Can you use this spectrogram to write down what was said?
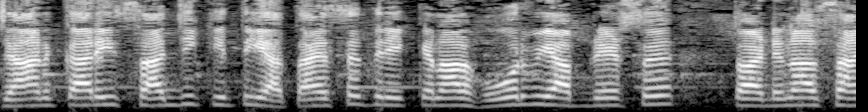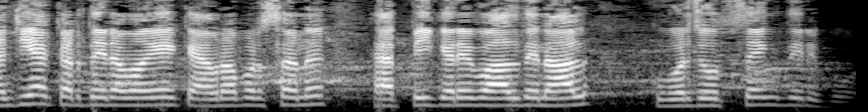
ਜਾਣਕਾਰੀ ਸਾਂਝੀ ਕੀਤੀ ਆ। ਤਾਂ ਇਸੇ ਤਰੀਕੇ ਨਾਲ ਹੋਰ ਵੀ ਅਪਡੇਟਸ ਤੁਹਾਡੇ ਨਾਲ ਸਾਂਝੀਆਂ ਕਰਦੇ ਰਵਾਂਗੇ। ਕੈਮਰਾ ਪਰਸਨ ਹੈਪੀ ਗਰੇਵਾਲ ਦੇ ਨਾਲ ਕੁਵਰਜੋਤ ਸਿੰਘ ਦੀ ਰਿਪੋਰਟ।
